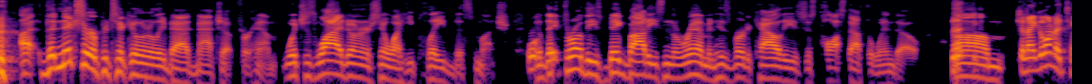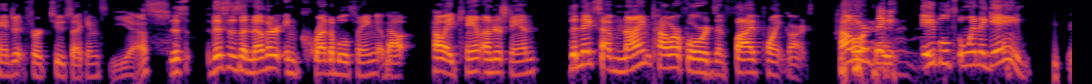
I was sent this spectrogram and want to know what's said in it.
I, the Knicks are a particularly bad matchup for him, which is why I don't understand why he played this much. Well, you know, they throw these big bodies in the rim, and his verticality is just tossed out the window. Um, can I go on a tangent for two seconds? Yes. This this is another incredible thing about how I can't understand. The Knicks have nine power forwards and five point guards. How are they able to win a game?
